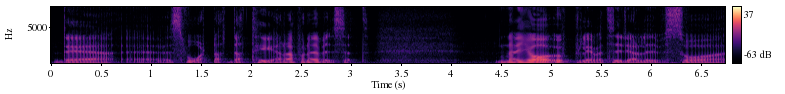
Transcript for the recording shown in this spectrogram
det är svårt att datera på det viset. När jag upplever tidigare liv så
